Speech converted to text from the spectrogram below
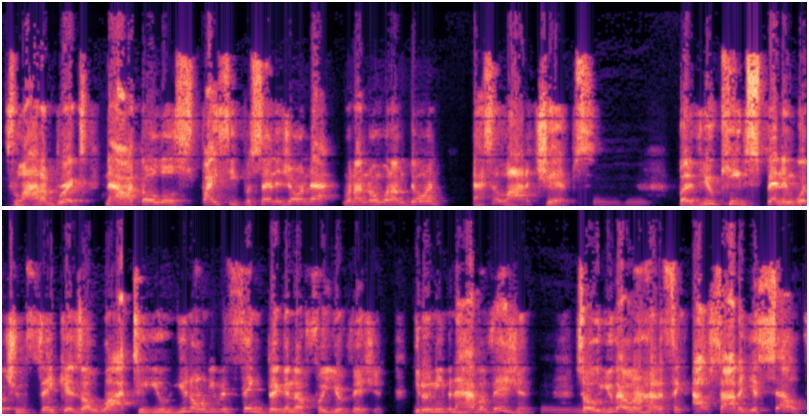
It's a lot of bricks. Now I throw a little spicy percentage on that when I know what I'm doing. That's a lot of chips. Mm-hmm. But if you keep spending what you think is a lot to you, you don't even think big enough for your vision. You don't even have a vision. Mm. So you got to learn how to think outside of yourself.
